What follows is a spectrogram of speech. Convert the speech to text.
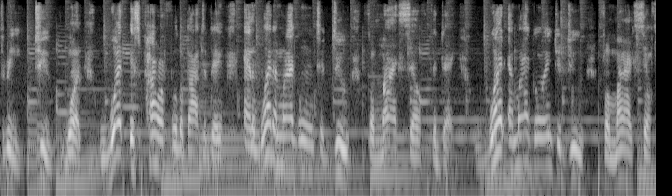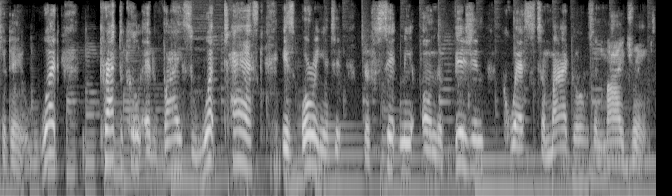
three, two, one. What is powerful about today? And what am I going to do for myself today? What am I going to do for myself today? What practical advice, what task is oriented to set me on the vision quest to my goals and my dreams?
